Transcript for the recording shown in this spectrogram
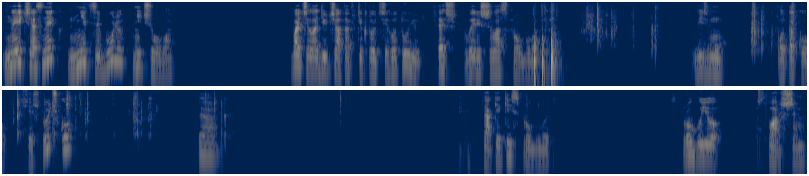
Ні часник, ні цибулю, нічого. Бачила, дівчата в тіктоці готують, теж вирішила спробувати. Візьму отаку ще штучку. Так. Так, який спробувати. Спробую з фаршем.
